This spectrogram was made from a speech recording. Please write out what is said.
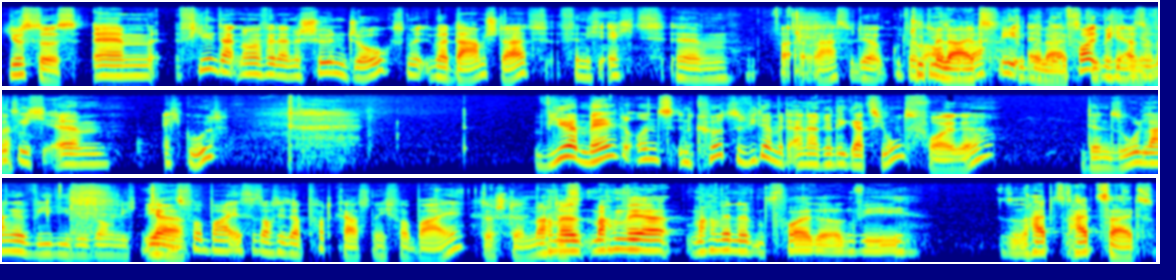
Justus, ähm, vielen Dank nochmal für deine schönen Jokes mit, über Darmstadt. Finde ich echt, ähm, war, hast du dir gut was Tut mir leid? Nee, tut mir äh, leid. Freut mich, also wirklich ähm, echt gut. Wir melden uns in Kürze wieder mit einer Relegationsfolge. Denn so lange wie die Saison nicht Ja. ganz vorbei ist, ist auch dieser Podcast nicht vorbei. Das stimmt. Machen, Das- wir, machen, wir, machen wir eine Folge irgendwie, so eine Halb, Halbzeit,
